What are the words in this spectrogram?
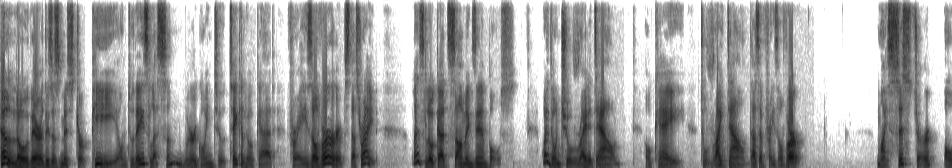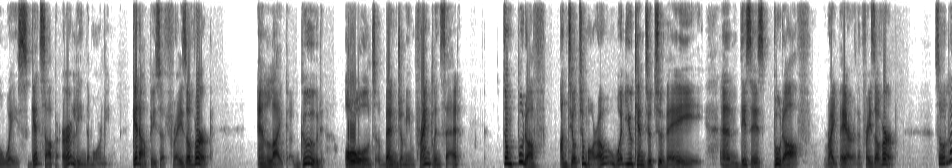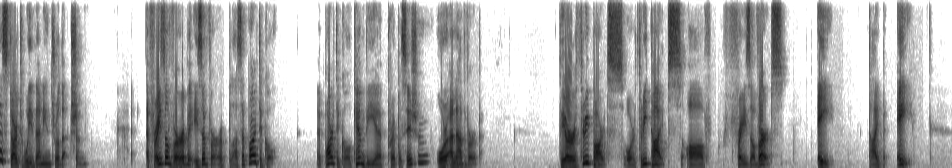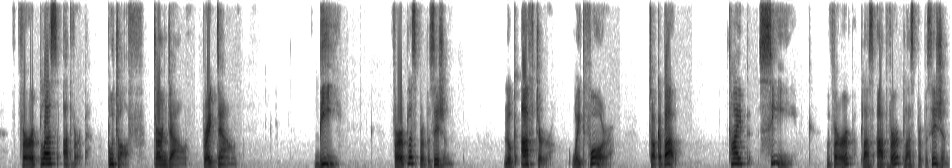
Hello there, this is Mr. P. On today's lesson, we're going to take a look at phrasal verbs. That's right. Let's look at some examples. Why don't you write it down? Okay, to write down, that's a phrasal verb. My sister always gets up early in the morning. Get up is a phrasal verb. And like good old Benjamin Franklin said, don't put off until tomorrow what you can do today. And this is put off right there, the phrasal verb. So let's start with an introduction. A phrasal verb is a verb plus a particle. A particle can be a preposition or an adverb. There are three parts or three types of phrasal verbs. A, type A, verb plus adverb put off, turn down, break down. B. Verb plus preposition. Look after, wait for, talk about. Type C. Verb plus adverb plus preposition.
